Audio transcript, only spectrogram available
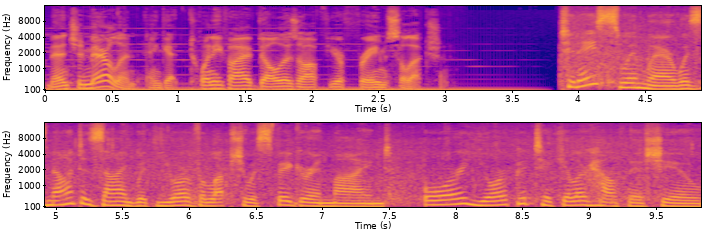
Mention Marilyn and get $25 off your frame selection. Today's swimwear was not designed with your voluptuous figure in mind or your particular health issue.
